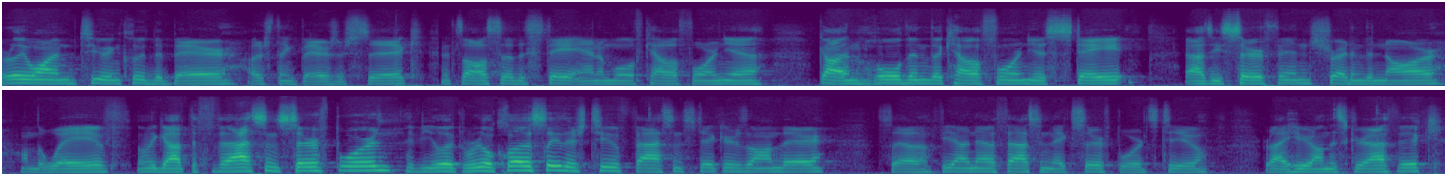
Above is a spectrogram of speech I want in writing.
I really wanted to include the bear. I just think bears are sick. It's also the state animal of California. Got him holding the California state as he's surfing, shredding the gnar on the wave. Then we got the Fasen surfboard. If you look real closely, there's two Fasen stickers on there. So if you don't know, Fasen makes surfboards too, right here on this graphic.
